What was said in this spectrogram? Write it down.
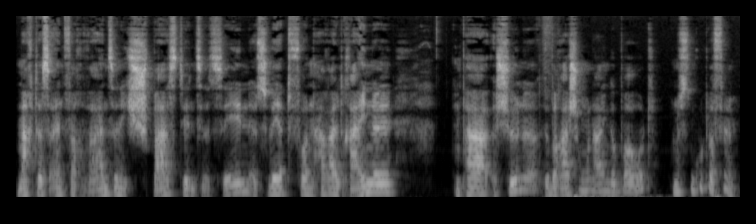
Macht das einfach wahnsinnig Spaß, den zu sehen. Es wird von Harald Reinl ein paar schöne Überraschungen eingebaut und ist ein guter Film.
